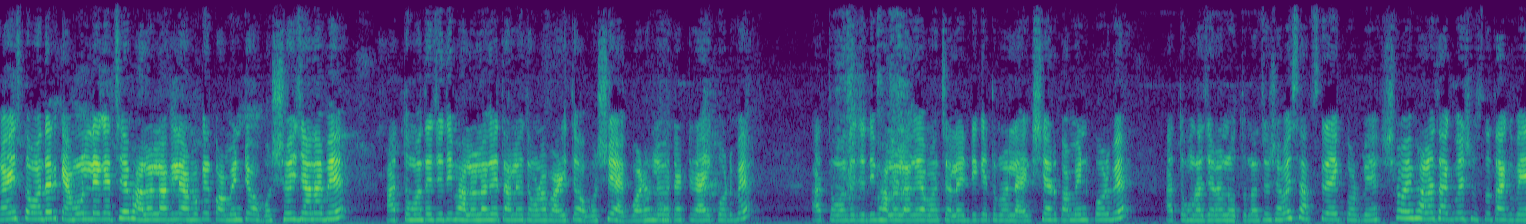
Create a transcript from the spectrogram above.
গাইজ তোমাদের কেমন লেগেছে? ভালো লাগলে আমাকে কমেন্টে অবশ্যই জানাবে। আর তোমাদের যদি ভালো লাগে, তাহলে তোমরা বাড়িতে অবশ্যই একবার হলেও এটা ট্রাই করবে। আর তোমাদের যদি ভালো লাগে, আমার চ্যানেলটিকে তোমরা লাইক শেয়ার কমেন্ট করবে। আর তোমরা যারা নতুন আছো সবাই সাবস্ক্রাইব করবে। সবাই ভালো থাকবে সুস্থ থাকবে।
